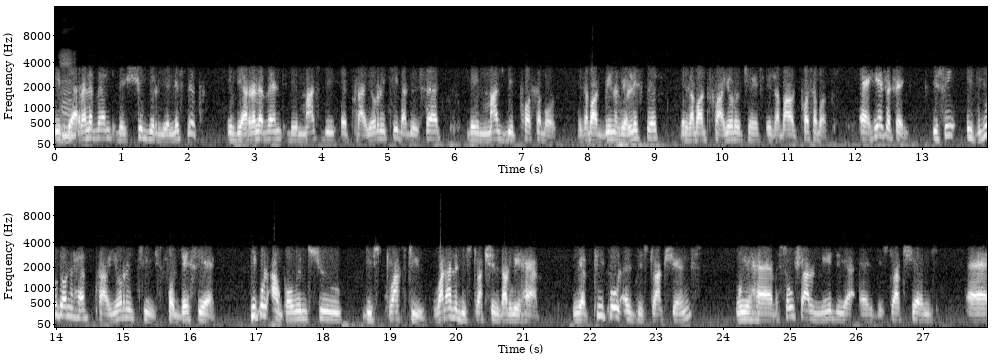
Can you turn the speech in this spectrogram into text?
if mm. they are relevant, they should be realistic if they are relevant, they must be a priority that we said. They must be possible. It's about being realistic. It is about priorities. It's about possible. Uh, here's the thing. You see, if you don't have priorities for this year, people are going to distract you. What are the distractions that we have? We have people as distractions. We have social media as distractions uh,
